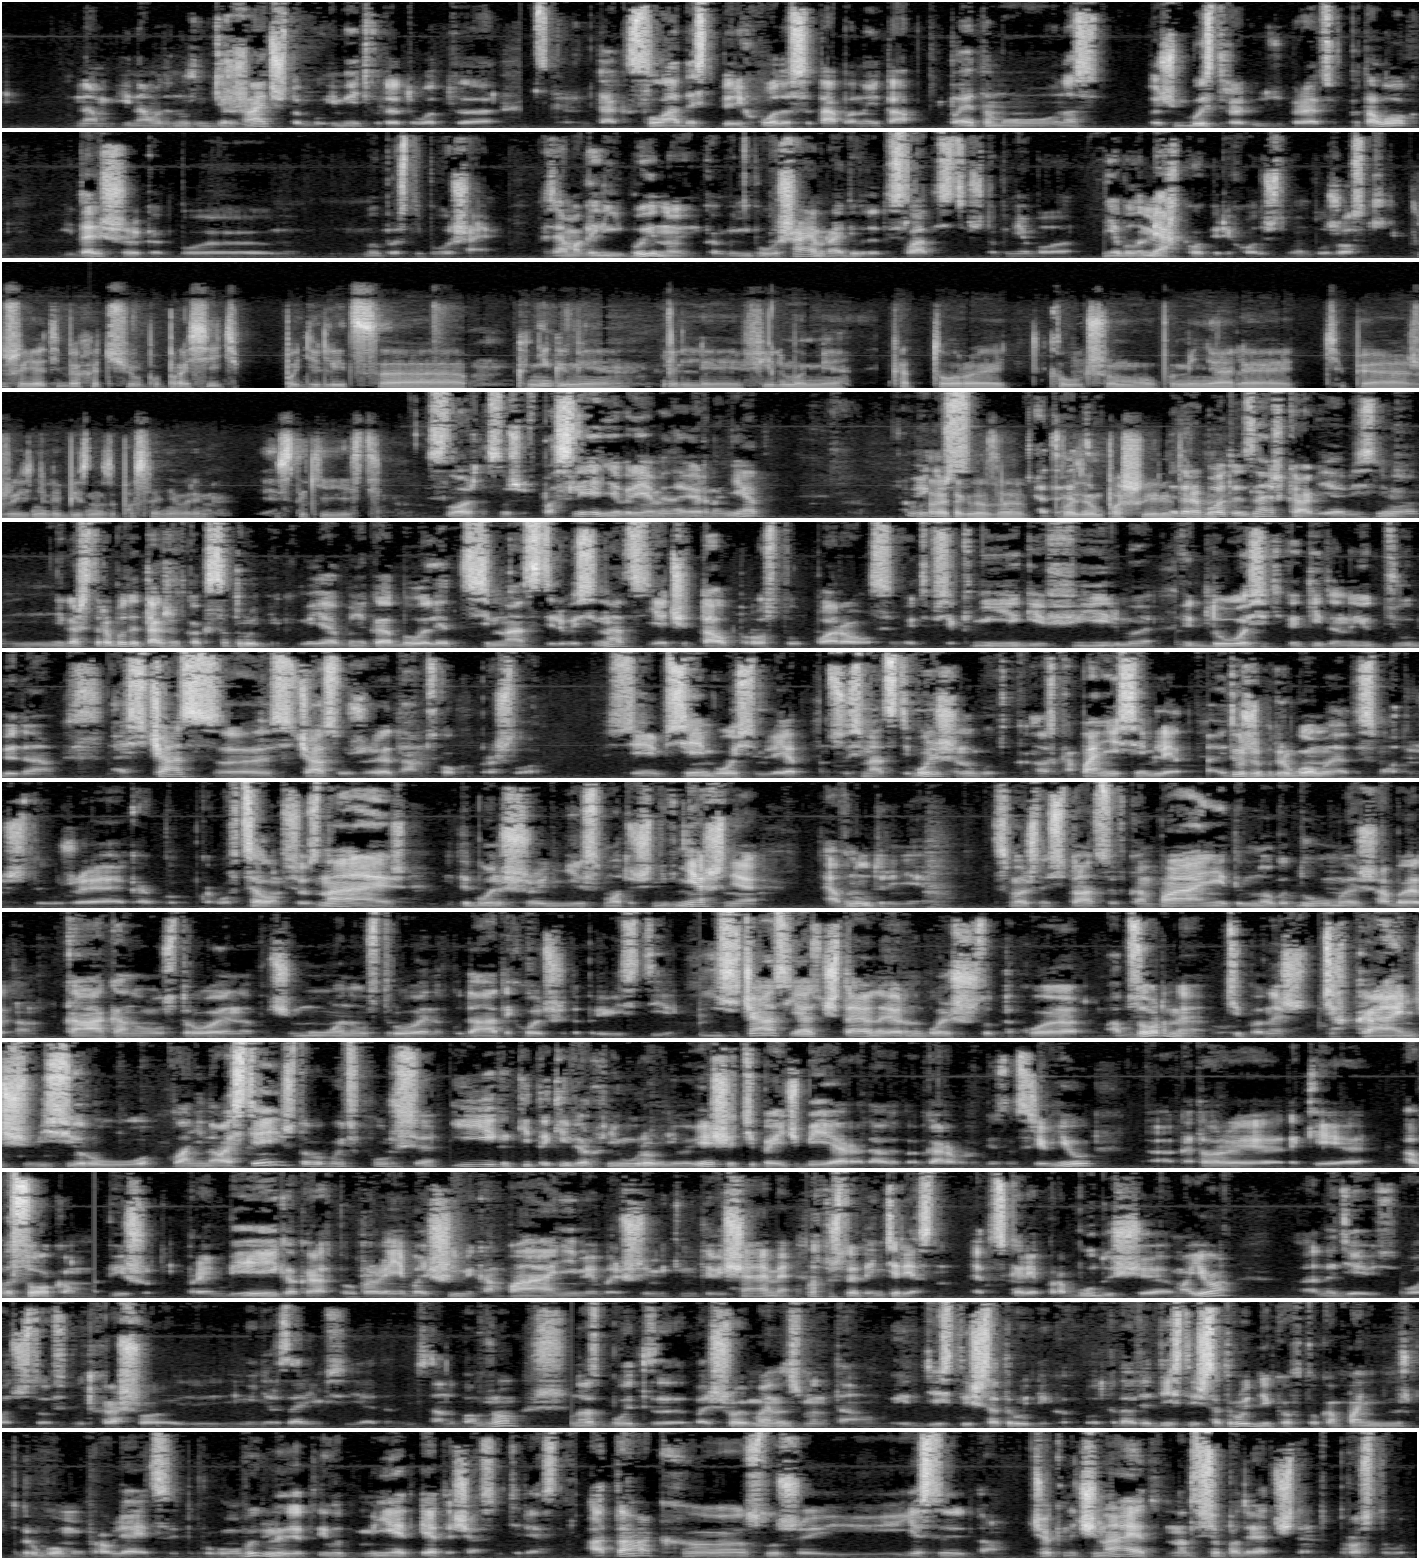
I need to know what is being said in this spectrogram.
нам, и нам это нужно держать, чтобы иметь вот эту вот, э, скажем так, сладость перехода с этапа на этап. Поэтому у нас очень быстро люди упираются в потолок, и дальше как бы мы просто не повышаем. Хотя могли бы, но как бы не повышаем ради вот этой сладости, чтобы не было, не было мягкого перехода, чтобы он был жесткий. Слушай, я тебя хочу попросить поделиться книгами или фильмами, которые к лучшему поменяли тебя жизнь или бизнес за последнее время, если такие есть. Сложно. Слушай, в последнее время, наверное, нет. Мне Давай кажется, тогда за... это, возьмем пошире. Это тогда. работает, знаешь как, я объясню. Мне кажется, это работает так же, как сотрудник. Я, мне когда было лет 17 или 18, я читал, просто упоролся в эти все книги, фильмы, видосики какие-то на ютубе, да. А сейчас, э, сейчас уже там сколько прошло? 7-8 лет, с 18 и больше, ну, у нас компания 7 лет. И ты уже по-другому на это смотришь. Ты уже как бы, как бы в целом все знаешь, и ты больше не смотришь не внешне, а внутреннее смотришь на ситуацию в компании, ты много думаешь об этом, как оно устроено, почему оно устроено, куда ты хочешь это привести. И сейчас я читаю, наверное, больше что-то такое обзорное, типа, знаешь, TechCrunch, VC.ru, в плане новостей, чтобы быть в курсе, и какие-то такие верхнеуровневые вещи, типа HBR, да, вот это Harvard Business Review, которые такие о высоком пишут про MBA, как раз про управление большими компаниями, большими какими-то вещами. Просто что это интересно. Это скорее про будущее мое, а, надеюсь, вот, что все будет хорошо, и мы не разоримся, я там, не стану бомжом. У нас будет э, большой менеджмент, там, и 10 тысяч сотрудников. Вот когда у тебя 10 тысяч сотрудников, то компания немножко по-другому управляется и по-другому выглядит, и вот мне это сейчас интересно. А так, э, слушай, если там человек начинает, надо все подряд читать. Просто вот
